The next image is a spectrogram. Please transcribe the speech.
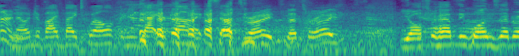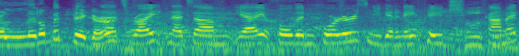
I don't know, divide by twelve, and you got your comic. So that's right. That's right. You also have the ones that are a little bit bigger. That's right. And that's um yeah, you fold it in quarters, and you get an eight-page comic.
